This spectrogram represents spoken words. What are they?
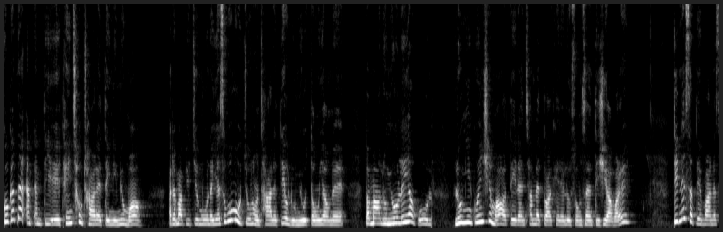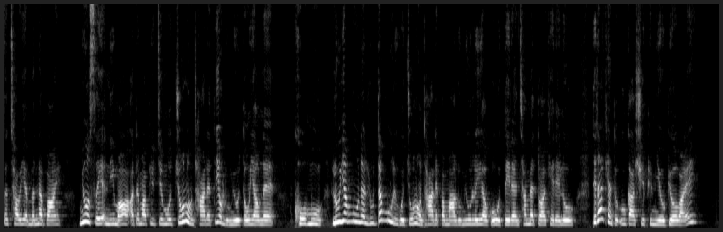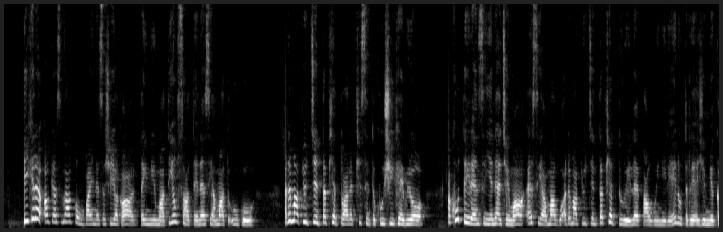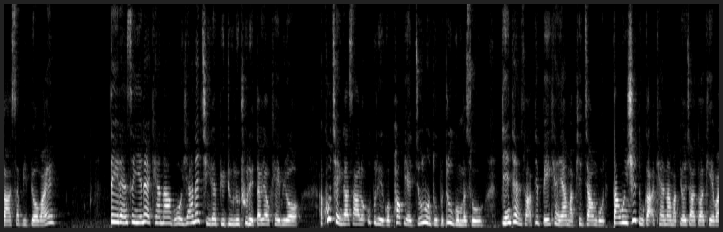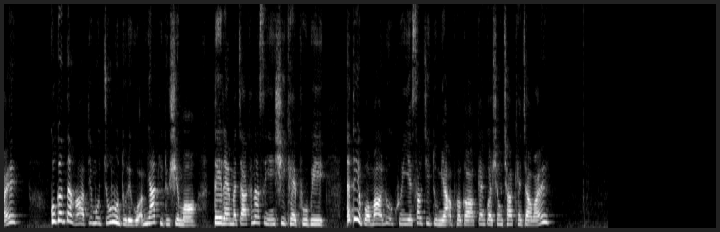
ကိုကတ်တက် MMDA ထိန်းချုပ်ထားတဲ့တိန်နီမြို့မှာအဓမ္မပြုကျင့်မှုနဲ့ရစဝမှုကျူးလွန်ထားတဲ့တရုတ်လူမျိုး3ယောက်နဲ့ပမာလူမျိုး4ယောက်ကိုလူမြင့်ကွင်းရှင်မှာတေတံချမှတ်သွားခဲ့တယ်လို့စုံစမ်းသိရှိရပါတယ်။ဒီနေ့စက်တင်ဘာ26ရက်မနက်ပိုင်းမြို့စေးအနီးမှာအဓမ္မပြုကျင့်မှုကျူးလွန်ထားတဲ့တရုတ်လူမျိုး3ယောက်နဲ့ခိုးမှုလူရမှုနဲ့လူတက်မှုတွေကိုကျူးလွန်ထားတဲ့ပမာလူမျိုး4ယောက်ကိုတေတံချမှတ်သွားခဲ့တယ်လို့ဒေသခံတူဦးကရွှေဖြစ်မျိုးပြောပါတယ်။ ပြီးခဲ့တဲ့ဩဂတ်စ်လကုန်ပိုင်းနဲ့18ရက်ကတိန်နီမှာတရုတ်စာတင်တဲ့ဆီယာမတူဦးကိုအဓမ္မပြုကျင့်တက်ဖြတ်သွားတဲ့ဖြစ်စဉ်တစ်ခုရှိခဲ့ပြီးတော့အခုတေတန်စင်ရင်တဲ့အချိန်မှာအဆီယာမကိုအဓမ္မပြုကျင့်တက်ဖြတ်သူတွေလည်းပါဝင်နေတယ်လို့တရေအရင်မြစ်ကဆက်ပြီးပြောပါတယ်။တေတန်စင်ရင်တဲ့အခမ်းအနားကိုရာနဲ့ချီတဲ့ပြည်သူလူထုတွေတောက်ရောက်ခဲ့ပြီးတော့အခုချိန်ကစားလို့ဥပဒေကိုဖောက်ပြဲကျူးလွန်သူဘတုကိုမဆိုပြင်းထန်စွာအပြစ်ပေးခံရမှာဖြစ်ကြောင်းကိုတာဝန်ရှိသူကအခမ်းအနားမှာပြောကြားသွားခဲ့ပါတယ်။ ကိုကန်တန်ဟာပြစ်မှုကျူးလွန်သူတွေကိုအများပြည်သူရှေ့မှာတေတံမကြာခဏစရင်ရှိခဲ့ဖူးပြီးအဲ့ဒီအပေါ်မှာလူအခွင့်အရေးစောက်ကြည့်သူများအဖွဲ့ကကန့်ကွက်ရှုံချခဲ့ကြပါတယ်။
